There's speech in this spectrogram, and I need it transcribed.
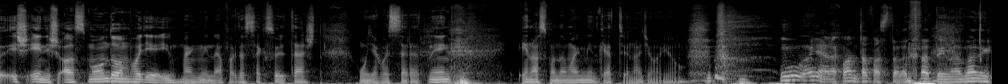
és én is azt mondom, hogy éljünk meg mindenfajta szexualitást úgy, ahogy szeretnénk. Én azt mondom, hogy mindkettő nagyon jó. Hú, anyának van tapasztalata a témában.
